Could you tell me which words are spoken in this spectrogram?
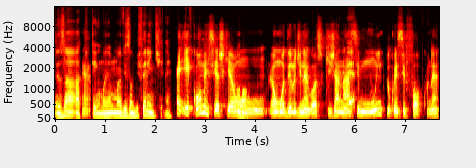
Exato, é. tem uma, uma visão diferente, né? É, e-commerce acho que é um, é um modelo de negócio que já nasce é. muito com esse foco, né?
